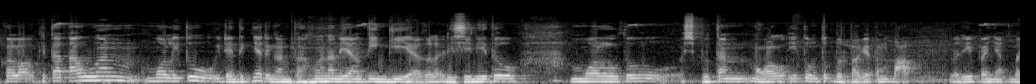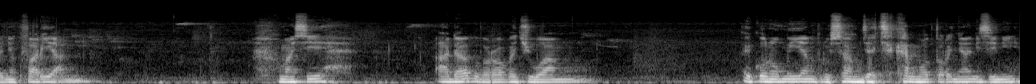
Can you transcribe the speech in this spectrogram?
kalau kita tahu kan mall itu identiknya dengan bangunan yang tinggi ya. Kalau di sini tuh mall tuh sebutan mall itu untuk berbagai tempat. Jadi banyak-banyak varian. Masih ada beberapa pejuang ekonomi yang berusaha menjajakan motornya di sini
